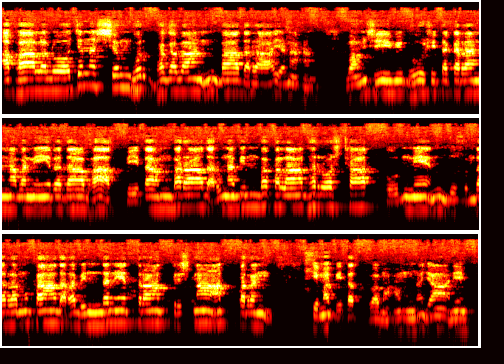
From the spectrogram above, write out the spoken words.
अफालोचन शंभुर्भगवान् बादरायण वंशी विभूषितकरान्नवनीरदाभात् पीताम्बरादरुणबिम्बफलाधरोष्ठात् पूर्णेन्दुसुन्दरमुखादरविन्दनेत्रात् कृष्णात् परम् किमपि तत्त्वमहं न जाने।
